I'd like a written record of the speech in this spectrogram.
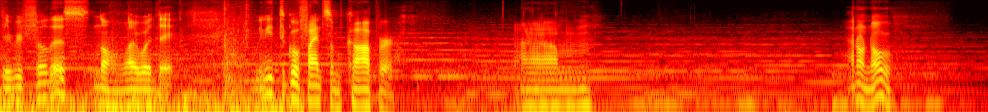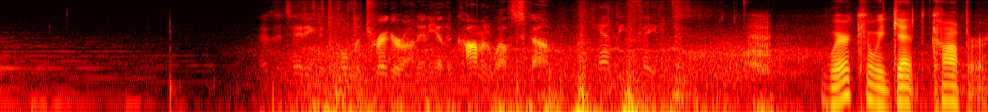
they refill this? No, why would they? We need to go find some copper. Um... I don't know. Scum can be fatal. Where can we get copper?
